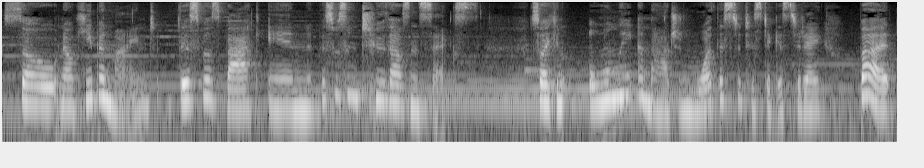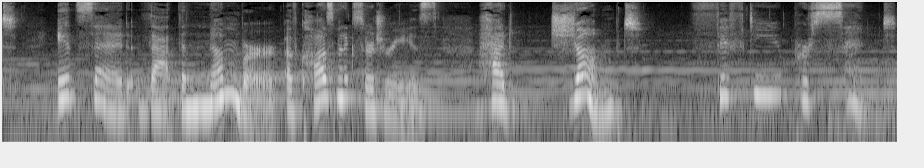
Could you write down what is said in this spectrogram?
So now keep in mind, this was back in this was in 2006. So I can only imagine what the statistic is today, but it said that the number of cosmetic surgeries had jumped 50%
